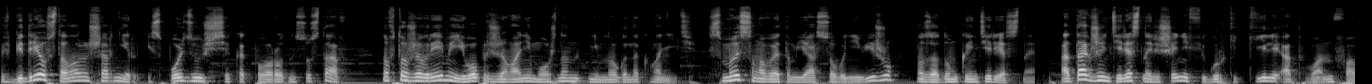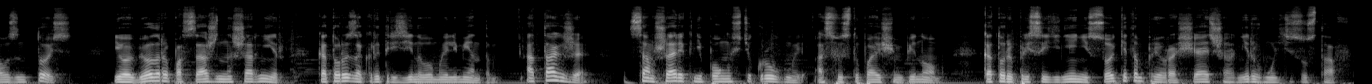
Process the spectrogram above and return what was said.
В бедре установлен шарнир, использующийся как поворотный сустав, но в то же время его при желании можно немного наклонить. Смысла в этом я особо не вижу, но задумка интересная. А также интересное решение фигурки Килли от 1000 Toys. Его бедра посажены на шарнир, который закрыт резиновым элементом. А также сам шарик не полностью круглый, а с выступающим пином, который при соединении с сокетом превращает шарнир в мультисустав.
